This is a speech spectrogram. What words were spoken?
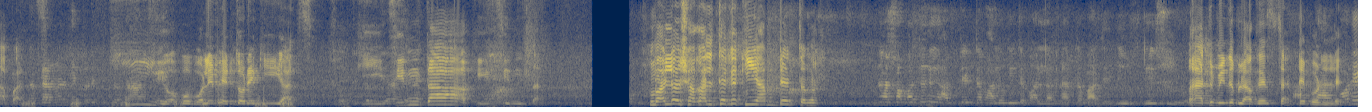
হাঁপাই না, তার মানে কি আছে। বলে ভেতরে কি আছে? কি চিন্তা কি চিন্তা। বলো সকাল থেকে কি আপডেট তোমার? হ্যাঁ তুমি তো ব্লগের স্টার্টে পড়লে। তারপরে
